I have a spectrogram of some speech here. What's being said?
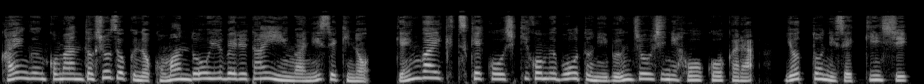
海軍コマンド所属のコマンドオユベル隊員が2隻の限外機付け公式ゴムボートに分乗しに方向からヨットに接近し、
